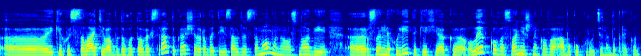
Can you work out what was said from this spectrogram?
е, якихось салатів або до готових страв, то краще робити їх завжди самому на основі е, рослинних олій, таких як оливкова, соняшникова або кукурудзяна, до прикладу.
